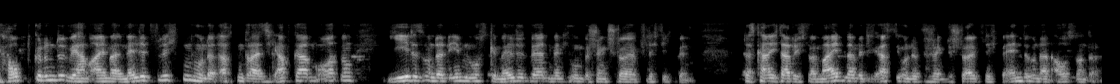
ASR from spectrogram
Hauptgründe. Wir haben einmal Meldepflichten, 138 Abgabenordnung. Jedes Unternehmen muss gemeldet werden, wenn ich unbeschränkt steuerpflichtig bin. Das kann ich dadurch vermeiden, damit ich erst die unbeschränkte Steuerpflicht beende und dann auswandere.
